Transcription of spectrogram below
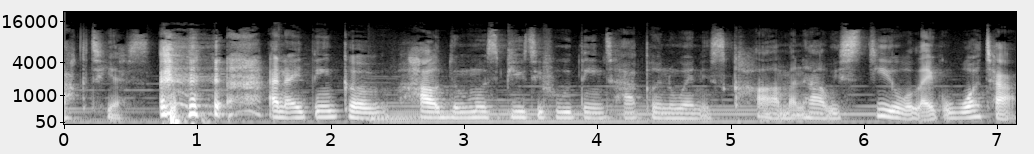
act, yes. and I think of how the most beautiful things happen when it's calm and how it's still, like water,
